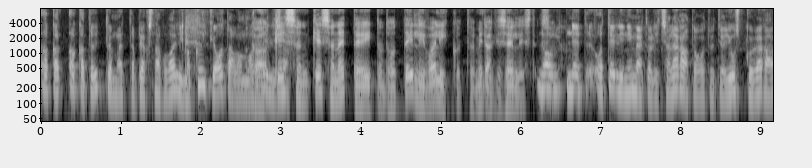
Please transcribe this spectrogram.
hakata, hakata ütlema, et ta peaks nagu valima kõige odavama hotelli. kes on, kes on ette heitnud hotelli valikut või midagi sellist? no ole? need hotelli nimed olid seal ära toodud ja justkui väga,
